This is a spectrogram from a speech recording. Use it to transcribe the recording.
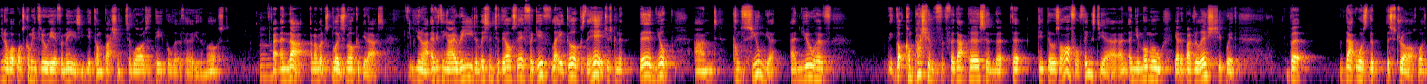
you know what what's coming through here for me is your compassion towards the people that have hurt you the most, mm. A- and that and I'm not just blowing smoke up your ass. You know everything I read and listen to, they all say forgive, let it go, because the hate just going to burn you up and consume you, and you have got compassion for, for that person that that did those awful things to you, and and your mum who you had a bad relationship with, but that was the the straw was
